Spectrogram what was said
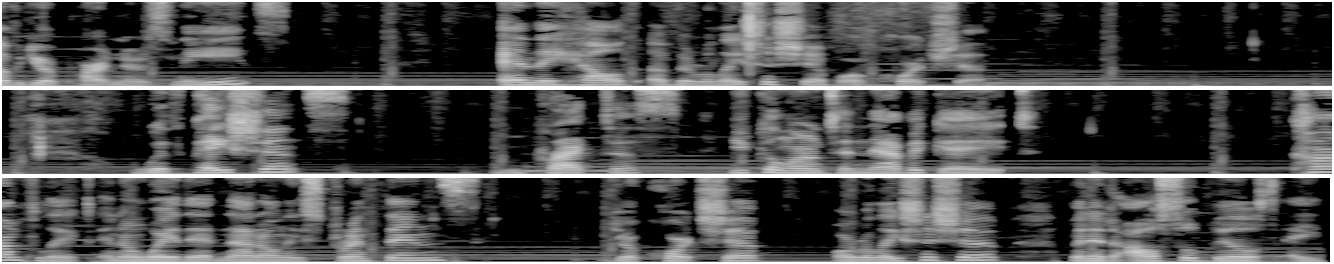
of your partner's needs and the health of the relationship or courtship. With patience and practice, you can learn to navigate conflict in a way that not only strengthens your courtship or relationship, but it also builds a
